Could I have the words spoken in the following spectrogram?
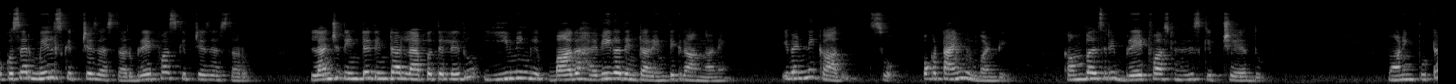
ఒకసారి మీల్ స్కిప్ చేసేస్తారు. బ్రేక్ఫాస్ట్ స్కిప్ చేసేస్తారు. లంచ్ తింటే తింటారు లేకపోతే లేదు. ఈవినింగ్ బాగా హెవీగా తింటారు ఇంటికి రాగానే. ఇవన్నీ కాదు. సో ఒక టైం ఇవ్వండి. కంపల్సరీ బ్రేక్ఫాస్ట్ అనేది స్కిప్ చేయొద్దు. మార్నింగ్ పూట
